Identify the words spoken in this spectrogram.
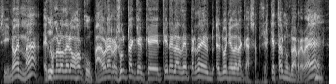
Si no es más, es como lo de los ocupa. Ahora resulta que el que tiene las de perder es el, el dueño de la casa. Pues es que está el mundo al revés.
